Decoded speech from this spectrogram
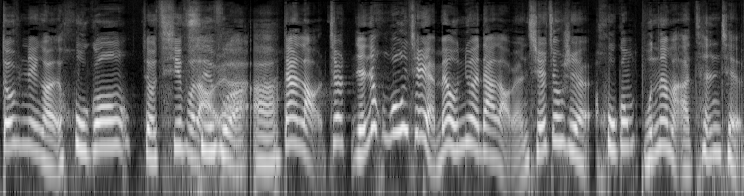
都是那个护工就欺负老人，欺负啊，但老就是人家护工其实也没有虐待老人，其实就是护工不那么 attentive，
